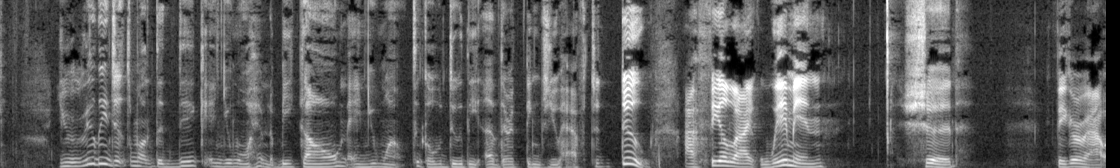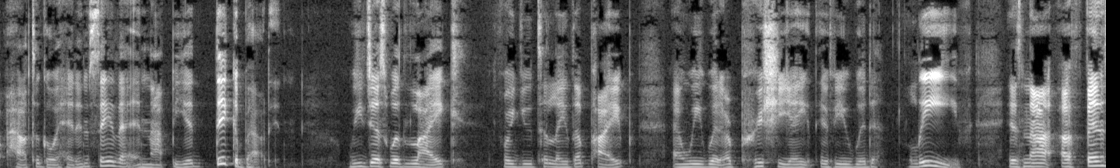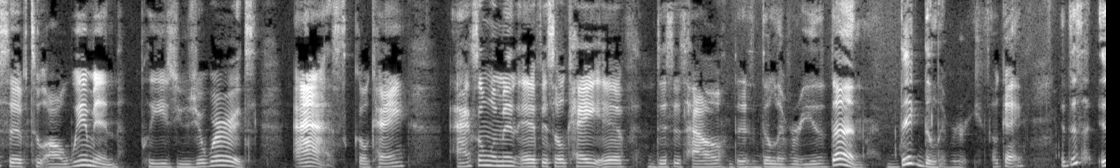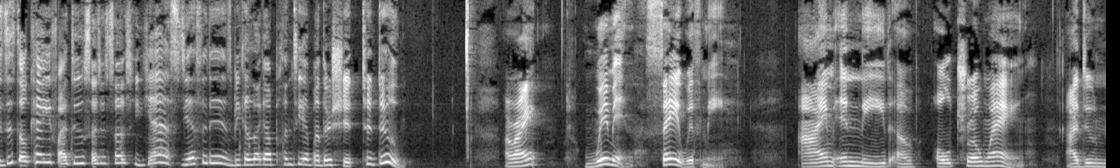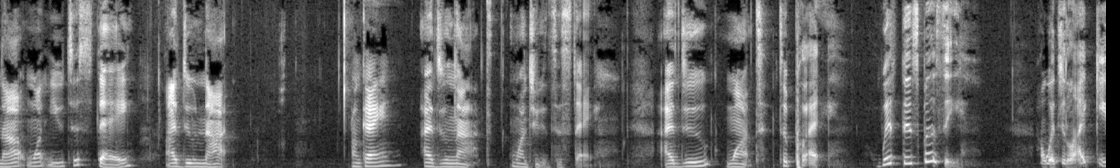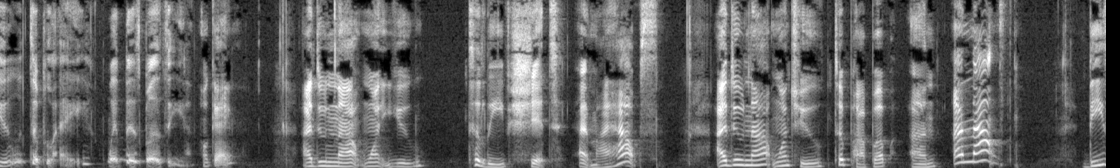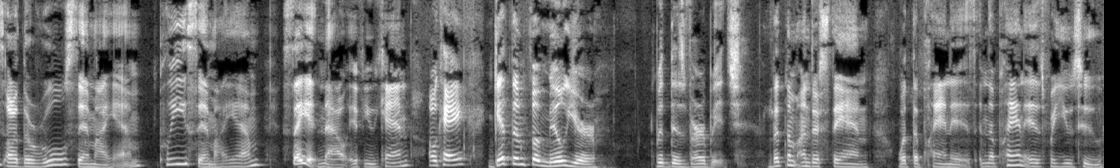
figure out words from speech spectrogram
You really just want the dick and you want him to be gone and you want to go do the other things you have to do. I feel like women should figure out how to go ahead and say that and not be a dick about it. We just would like for you to lay the pipe, and we would appreciate if you would leave. It's not offensive to all women. Please use your words. Ask, okay? Ask a woman if it's okay if this is how this delivery is done. Big deliveries, okay? Is this is this okay if I do such and such? Yes, yes it is because I got plenty of other shit to do. All right? Women, say it with me. I'm in need of ultra wang. I do not want you to stay. I do not Okay? I do not want you to stay. I do want to play with this pussy. Would you like you to play with this pussy, okay? I do not want you to leave shit at my house. I do not want you to pop up unannounced. These are the rules, Sam I am. Please, Sam I am. Say it now if you can, okay? Get them familiar with this verbiage. Let them understand what the plan is. And the plan is for you to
